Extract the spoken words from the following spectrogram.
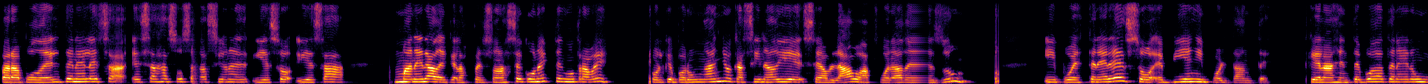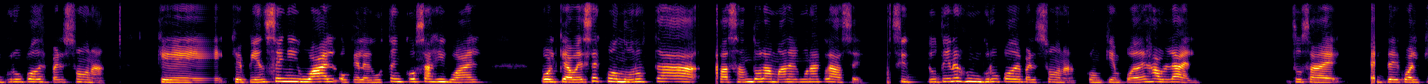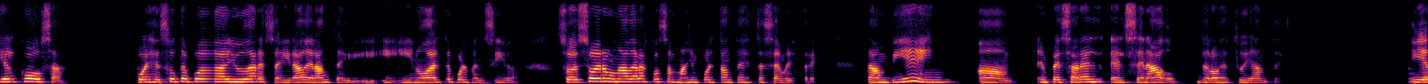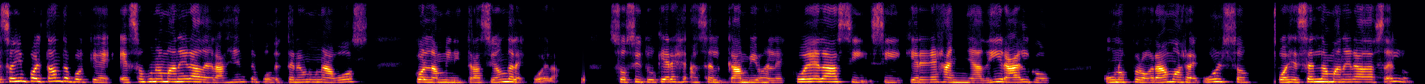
para poder tener esa, esas asociaciones y, eso, y esa manera de que las personas se conecten otra vez, porque por un año casi nadie se hablaba fuera de Zoom. Y pues tener eso es bien importante, que la gente pueda tener un grupo de personas que, que piensen igual o que le gusten cosas igual, porque a veces cuando uno está pasando la mano en una clase, si tú tienes un grupo de personas con quien puedes hablar, tú sabes, de cualquier cosa, pues eso te puede ayudar a seguir adelante y, no darte por vencida. eso era una de las cosas más importantes este semestre. También um, empezar el, el Senado de los estudiantes. Y eso es importante porque eso es una manera de la gente poder tener una voz con la administración de la escuela. So, si tú quieres hacer cambios en la escuela, si, si quieres añadir algo, unos programas, recursos, pues esa es la manera de hacerlo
